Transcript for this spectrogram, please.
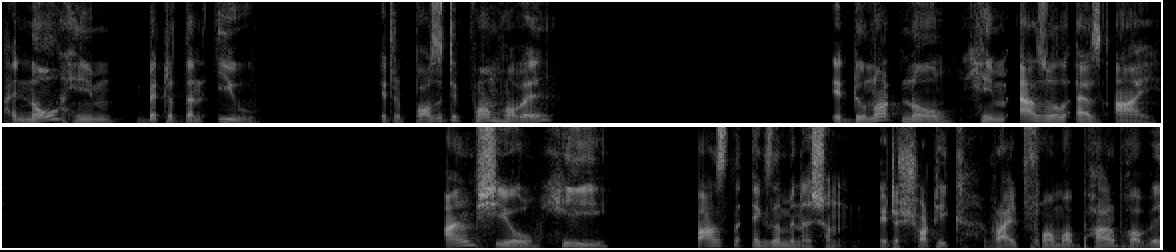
I know him better than you. এটার পজিটিভ ফর্ম হবে I do not know him as well as I. I am sure he passed the examination. এটা সঠিক রাইট ফর্ম অফ ভার্ব হবে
